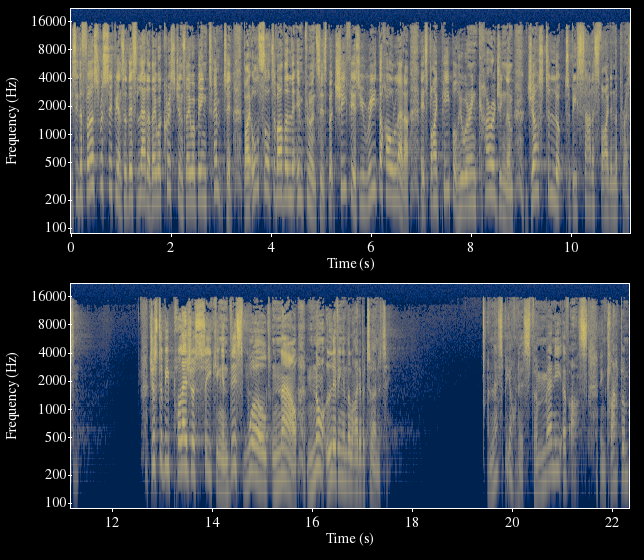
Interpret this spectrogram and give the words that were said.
You see, the first recipients of this letter, they were Christians. They were being tempted by all sorts of other influences. But chiefly, as you read the whole letter, it's by people who were encouraging them just to look to be satisfied in the present. Just to be pleasure seeking in this world now, not living in the light of eternity. And let's be honest, for many of us in Clapham,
